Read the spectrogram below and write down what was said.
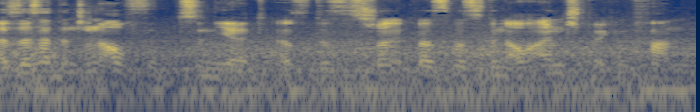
Also das hat dann schon auch funktioniert. Also das ist schon etwas, was ich dann auch ansprechend fand.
